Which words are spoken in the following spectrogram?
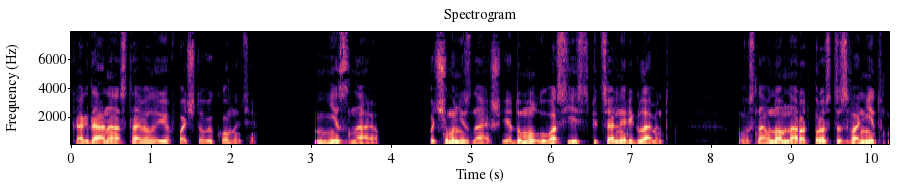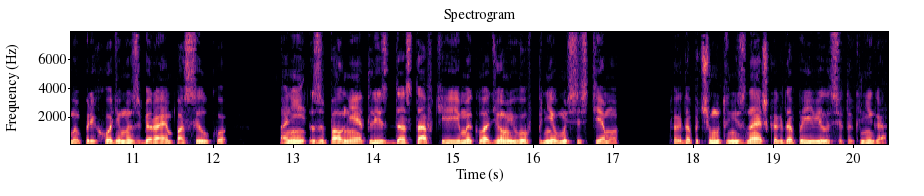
«Когда она оставила ее в почтовой комнате?» «Не знаю». «Почему не знаешь? Я думал, у вас есть специальный регламент». «В основном народ просто звонит, мы приходим и забираем посылку. Они заполняют лист доставки, и мы кладем его в пневмосистему». «Тогда почему ты не знаешь, когда появилась эта книга?»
